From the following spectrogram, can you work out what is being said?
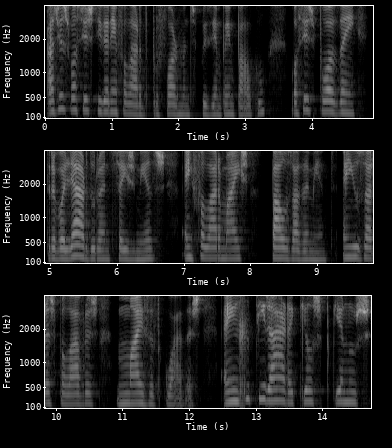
Às vezes vocês estiverem a falar de performance, por exemplo, em palco, vocês podem trabalhar durante seis meses em falar mais pausadamente, em usar as palavras mais adequadas, em retirar aqueles pequenos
